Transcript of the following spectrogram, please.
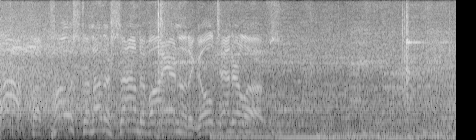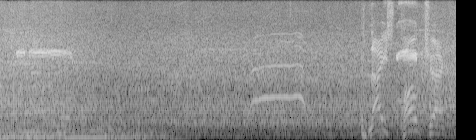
Off the post, another sound of iron that a goaltender loves. Nice poke check.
